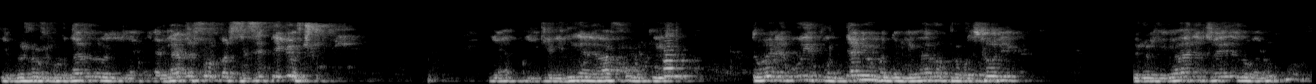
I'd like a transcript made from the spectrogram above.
y bueno recordarlo, la, la gran reforma del 68, ¿ya? y que venía de abajo porque todo era muy espontáneo cuando llegaban los profesores, pero llegaban a través de los alumnos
